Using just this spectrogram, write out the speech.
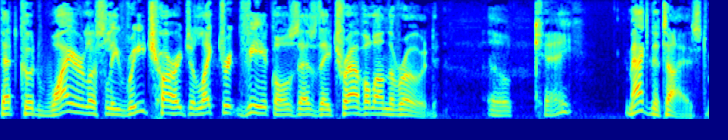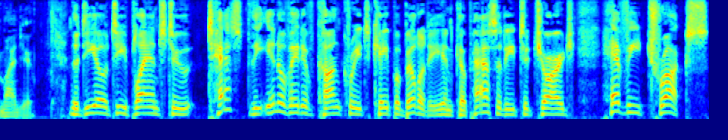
that could wirelessly recharge electric vehicles as they travel on the road. Okay. Magnetized, mind you. The DOT plans to test the innovative concrete's capability and capacity to charge heavy trucks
